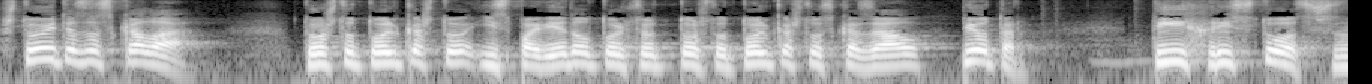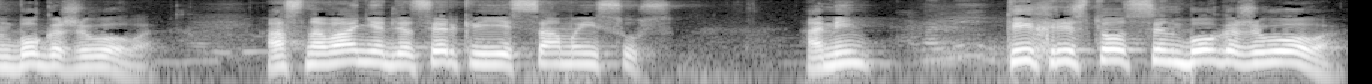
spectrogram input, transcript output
Что это за скала? То, что только что исповедал, то, что, то, что только что сказал Петр. Ты Христос, Сын Бога Живого. Основание для церкви есть сам Иисус. Аминь. Ты Христос, Сын Бога Живого.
